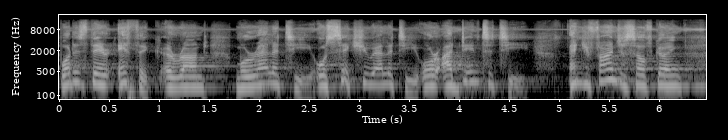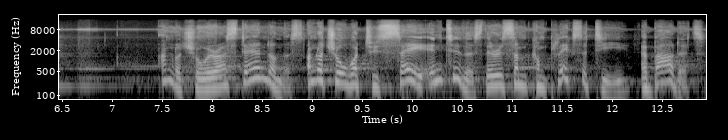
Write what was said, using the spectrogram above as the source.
what is their ethic around morality or sexuality or identity. And you find yourself going, I'm not sure where I stand on this. I'm not sure what to say into this. There is some complexity about it.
